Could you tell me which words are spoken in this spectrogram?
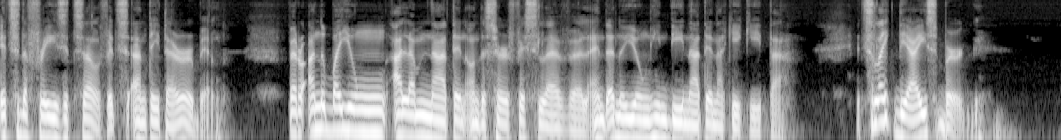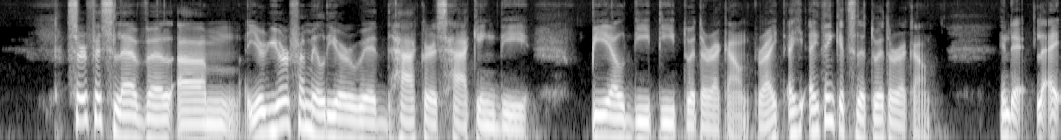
it's the phrase itself. It's anti-terror bill. Pero ano ba yung alam natin on the surface level and ano yung hindi natin nakikita? It's like the iceberg. Surface level, um, you're, you're familiar with hackers hacking the PLDT Twitter account, right? I, I think it's the Twitter account. Hindi, let,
